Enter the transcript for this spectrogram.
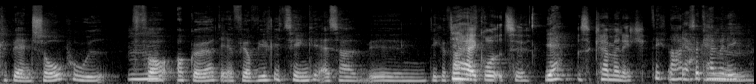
kan være en sovepude Mhm. mm. for at gøre det, for at virkelig tænke, altså øh, det kan Det har jeg faktisk- ikke råd til, Ja, og så kan man ikke. det, nej, Ja. ja. så kan man ikke.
